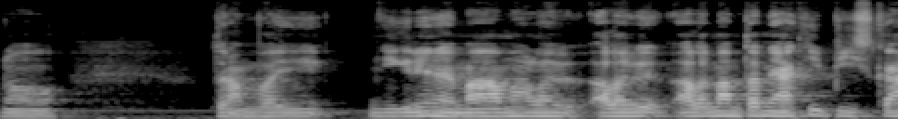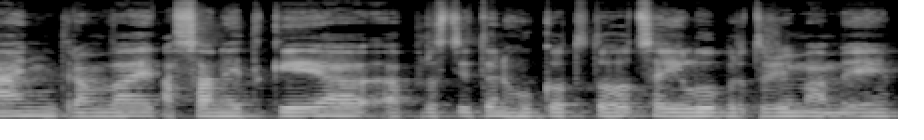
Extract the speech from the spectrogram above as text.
no. Tramvaj nikdy nemám, ale, ale, ale mám tam nějaký pískání tramvaje a sanitky a, a prostě ten hukot toho cejlu, protože mám i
